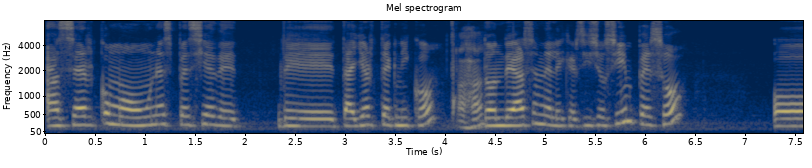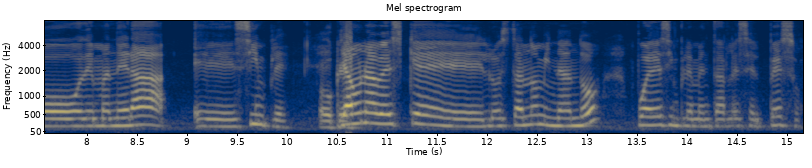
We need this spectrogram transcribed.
hacer como una especie de, de taller técnico Ajá. donde hacen el ejercicio sin peso o de manera eh, simple. Ya una vez que lo están dominando, puedes implementarles el peso.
